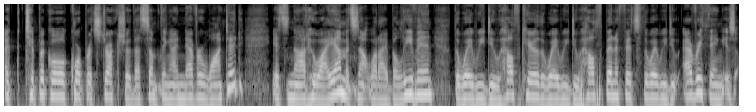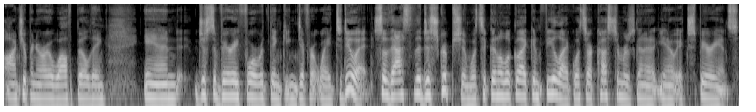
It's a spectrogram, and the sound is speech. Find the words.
a typical corporate structure. That's something I never wanted. It's not who I am. It's not what I believe in. The way we do healthcare, the way we do health benefits, the way we do everything is entrepreneurial wealth building and just a very forward thinking, different way to do it. So that's the description. What's it going to look like and feel like? What's our customers going to, you know, experience?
